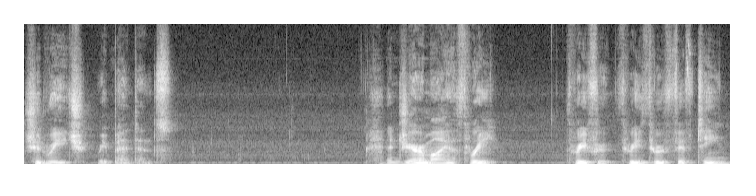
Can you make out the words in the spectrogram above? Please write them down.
should reach repentance. And Jeremiah 3 3, 3 through 15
